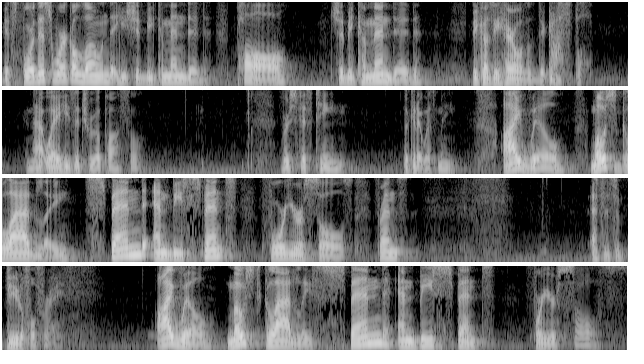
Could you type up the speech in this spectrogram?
It's for this work alone that he should be commended. Paul should be commended because he heralded the gospel. And that way, he's a true apostle. Verse 15. Look at it with me. I will most gladly spend and be spent for your souls. Friends, that's a beautiful phrase. I will most gladly spend and be spent for your souls.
